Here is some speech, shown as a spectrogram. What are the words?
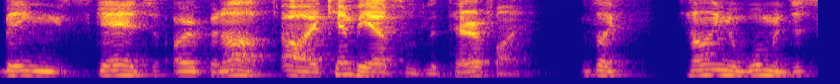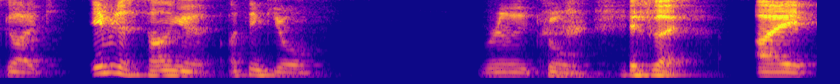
being scared to open up Oh, it can be absolutely terrifying. it's like telling a woman just like even just telling her I think you're really cool. It's like I,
